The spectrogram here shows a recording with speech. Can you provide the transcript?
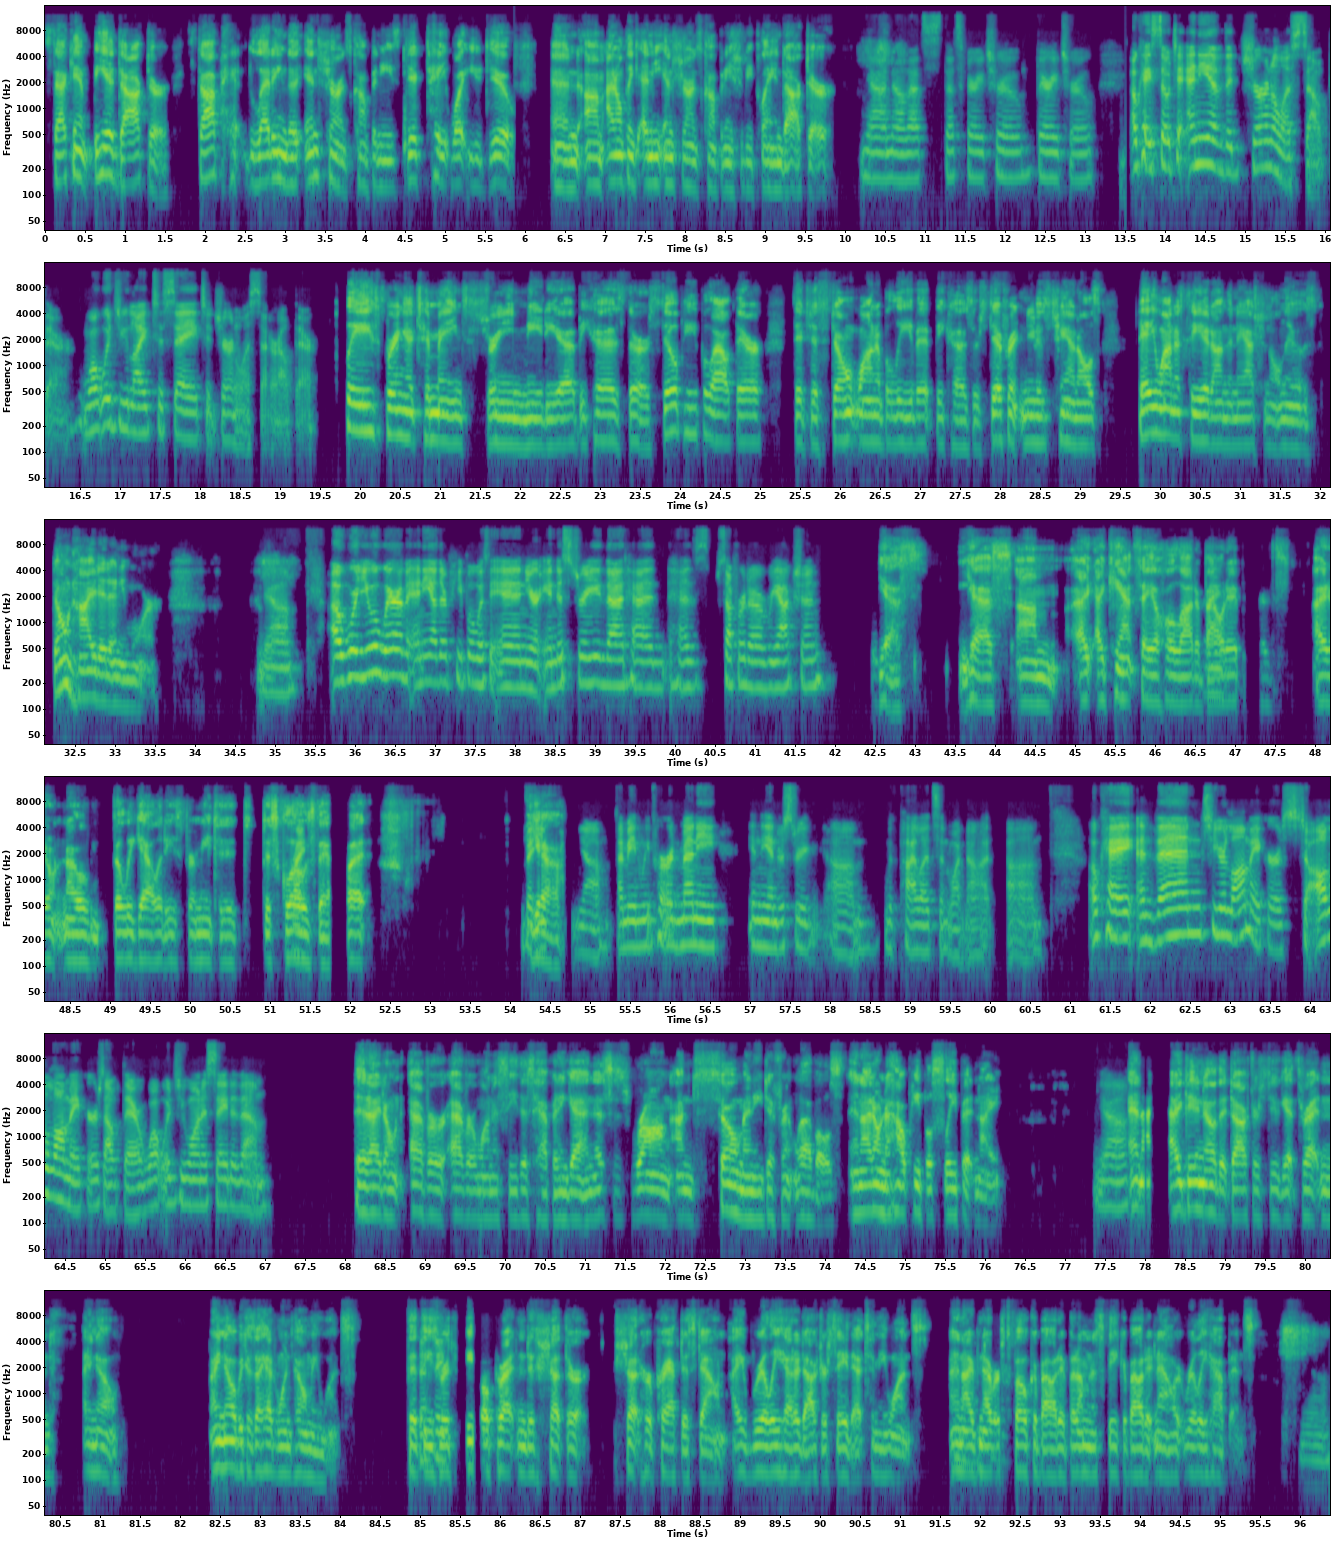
second be a doctor stop letting the insurance companies dictate what you do and um, I don't think any insurance company should be playing doctor. Yeah, no, that's that's very true. Very true. Okay, so to any of the journalists out there, what would you like to say to journalists that are out there? Please bring it to mainstream media because there are still people out there that just don't want to believe it because there's different news channels. They want to see it on the national news. Don't hide it anymore. Yeah. Uh, were you aware of any other people within your industry that had has suffered a reaction? Yes. Yes. Um, I, I can't say a whole lot about right. it because I don't know the legalities for me to, disclose right. that. But, but yeah. You, yeah. I mean, we've heard many in the industry um, with pilots and whatnot. Um, Okay. And then to your lawmakers, to all the lawmakers out there, what would you want to say to them? That I don't ever, ever want to see this happen again. This is wrong on so many different levels. And I don't know how people sleep at night. Yeah. And I, I do know that doctors do get threatened. I know. I know because I had one tell me once that, these rich people threatened to shut their shut her practice down. I really had a doctor say that to me once. And mm. I've never spoke about it, but I'm going to speak about it now. It really happens. Yeah.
